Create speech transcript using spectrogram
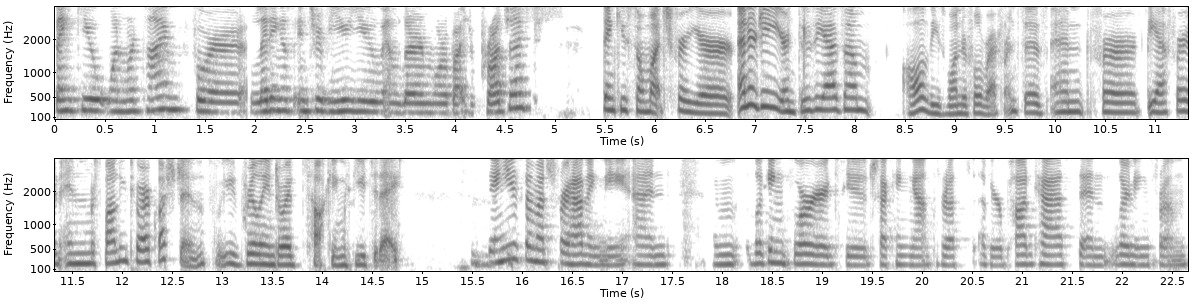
thank you one more time for letting us interview you and learn more about your project. Thank you so much for your energy, your enthusiasm, all of these wonderful references, and for the effort in responding to our questions. We really enjoyed talking with you today. Thank you so much for having me. And I'm looking forward to checking out the rest of your podcast and learning from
